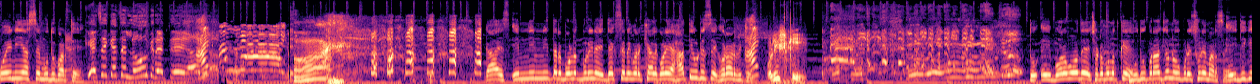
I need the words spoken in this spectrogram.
মই নিয়ে আসছে মধু পারতে গাইস এমনি এমনি তার বলদ বলি নাই। দেখছেন একবার খেয়াল করে হাতি উঠেছে ঘোড়ার পিঠে। বলিস কি? তো এই বড় বড়দের ছোট বলদকে মধু পারার জন্য উপরে ছুড়ে মারছে। এইদিকে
